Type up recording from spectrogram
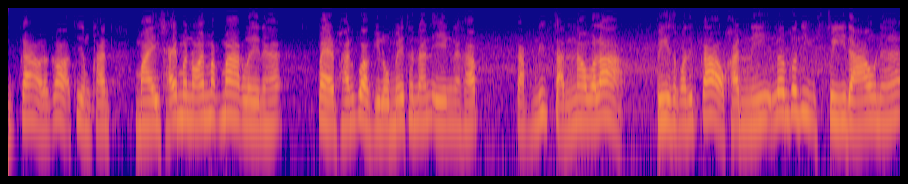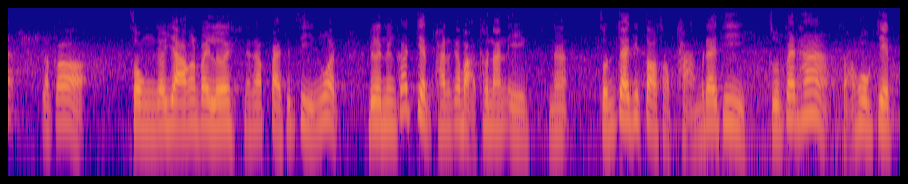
2019 แล้วก็ที่สำคัญไม่ใช้มาน้อยมาก ๆ เลยนะฮะ 8,000 กว่ากิโลเมตรเท่านั้นเองนะครับ กับนิสสันนาวาร่าปี 2019 คันนี้เริ่มต้นที่ฟรีดาวนะฮะ แล้วก็ส่งยาวๆกันไปเลยนะครับ 84 งวด เดือนหนึ่งก็ 7,000กว่าบาทเท่านั้นเองนะ สนใจติดต่อสอบถามมาได้ที่ 085 267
